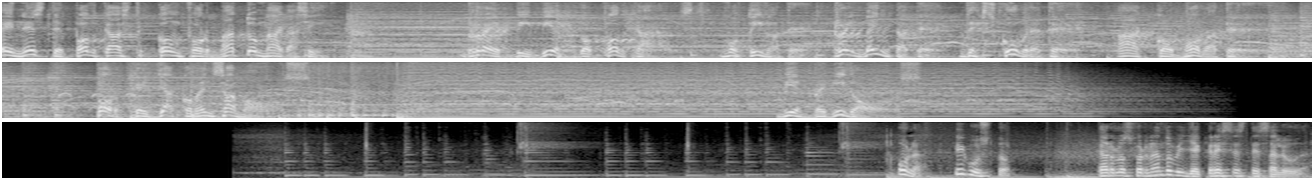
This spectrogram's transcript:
en este podcast con formato magazine. Reviviendo Podcast. Motívate, reinvéntate, descúbrete, acomódate. Porque ya comenzamos. Bienvenidos. Hola, qué gusto. Carlos Fernando Villacreces te saluda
